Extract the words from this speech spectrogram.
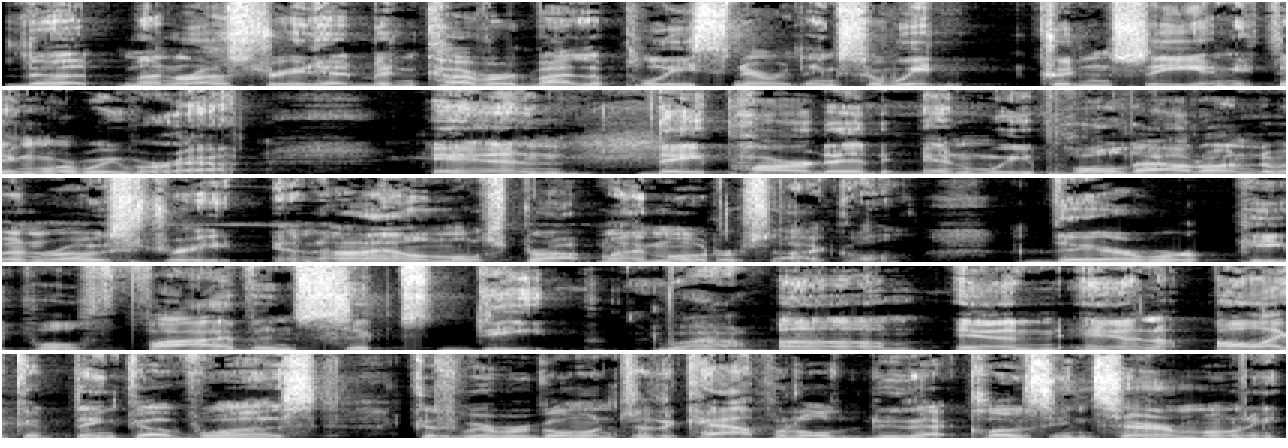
the Monroe Street had been covered by the police and everything, so we couldn't see anything where we were at. And they parted and we pulled out onto Monroe Street and I almost dropped my motorcycle. There were people five and six deep. wow, Um, and, and all I could think of was, cause we were going to the Capitol to do that closing ceremony.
